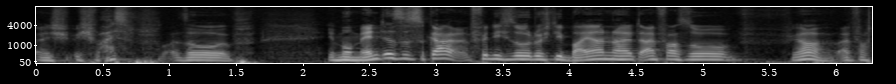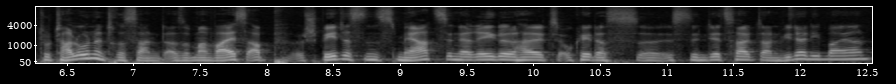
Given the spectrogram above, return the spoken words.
ich, ich weiß, also im Moment ist es gar, finde ich so durch die Bayern halt einfach so, ja, einfach total uninteressant. Also man weiß ab spätestens März in der Regel halt, okay, das äh, ist, sind jetzt halt dann wieder die Bayern.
